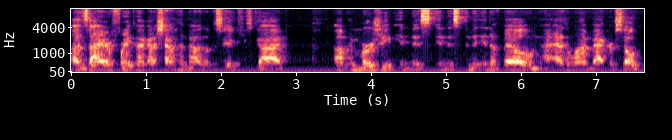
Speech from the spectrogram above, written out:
uh, Zaire Franklin. I got to shout him out, another Syracuse guy, um, emerging in this in this in the NFL and, uh, as a linebacker. So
